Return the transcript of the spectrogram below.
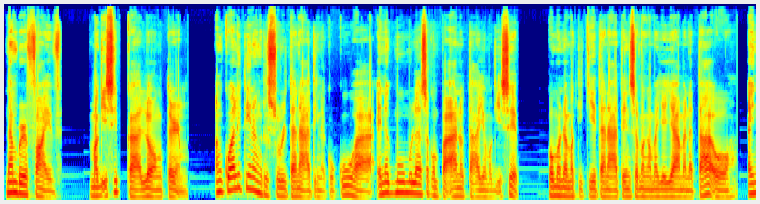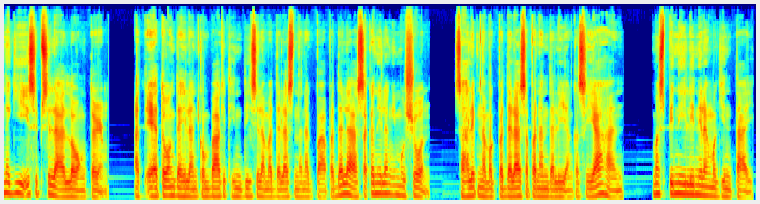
Number 5. Mag-isip ka long term. Ang quality ng resulta na ating nakukuha ay nagmumula sa kung paano tayo mag-isip. Kung na makikita natin sa mga mayayaman na tao ay nag-iisip sila long term. At ito ang dahilan kung bakit hindi sila madalas na nagpapadala sa kanilang emosyon. Sa halip na magpadala sa panandali ang kasiyahan, mas pinili nilang maghintay,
